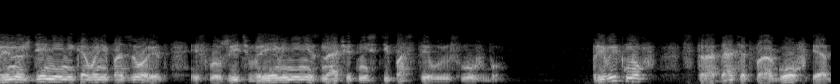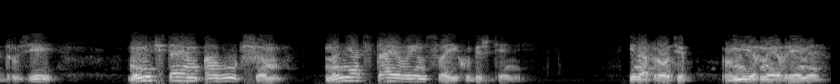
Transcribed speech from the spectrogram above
Принуждение никого не позорит, и служить времени не значит нести постылую службу. Привыкнув страдать от врагов и от друзей, мы мечтаем о лучшем, но не отстаиваем своих убеждений. И напротив, в мирное время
